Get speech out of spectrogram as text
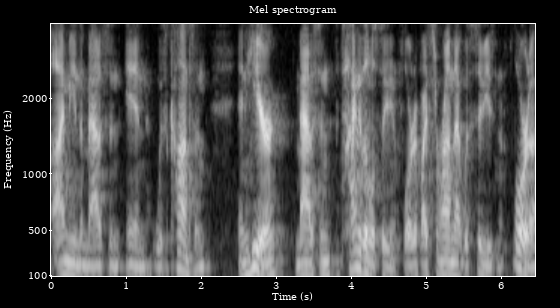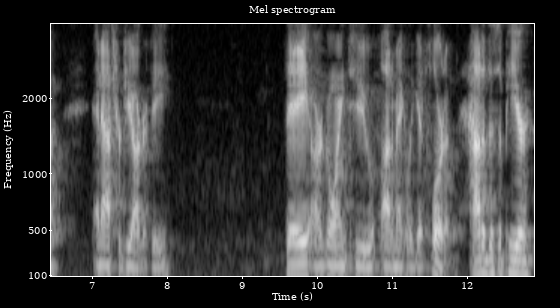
I mean the Madison in Wisconsin. And here, Madison, a tiny little city in Florida, if I surround that with cities in Florida and ask for geography, they are going to automatically get Florida. How did this appear?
